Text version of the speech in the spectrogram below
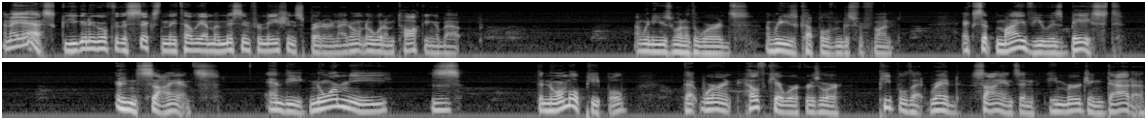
And I ask, are you going to go for the sixth? And they tell me I'm a misinformation spreader and I don't know what I'm talking about. I'm going to use one of the words. I'm going to use a couple of them just for fun. Except my view is based in science. And the normies, the normal people that weren't healthcare workers or people that read science and emerging data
